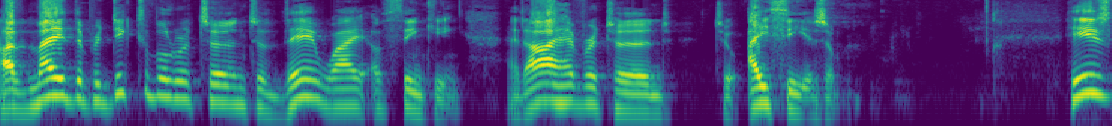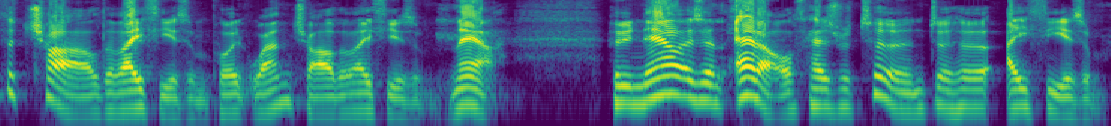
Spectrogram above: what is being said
I've made the predictable return to their way of thinking, and I have returned to atheism. Here's the child of atheism, point one, child of atheism. Now, who now as an adult has returned to her atheism.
